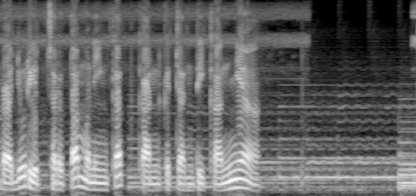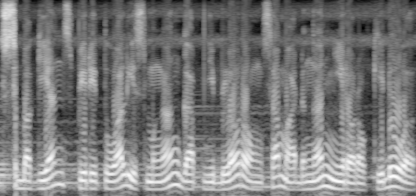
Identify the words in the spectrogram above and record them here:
prajurit serta meningkatkan kecantikannya. Sebagian spiritualis menganggap Nyi Blorong sama dengan Nyi Roro Kidul,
